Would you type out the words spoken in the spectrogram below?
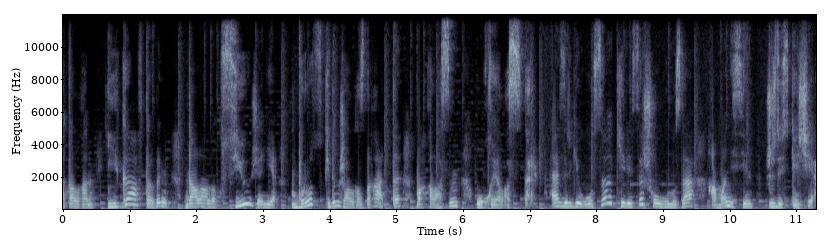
аталған екі автордың далалық сүю және бродскийдің жалғыздығы атты мақаласын оқи аласыздар. Әзірге осы келесі шоуымызда аман есен жүздескенше.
